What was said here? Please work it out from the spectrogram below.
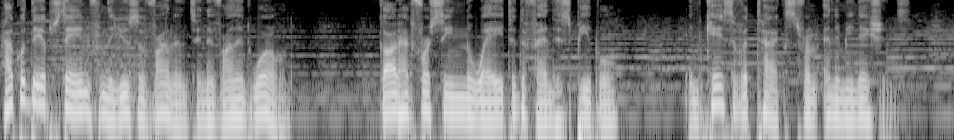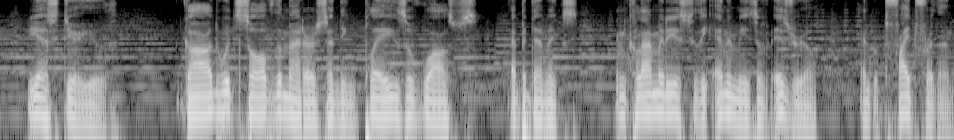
How could they abstain from the use of violence in a violent world? God had foreseen the way to defend his people in case of attacks from enemy nations. Yes, dear youth, God would solve the matter sending plagues of wasps, epidemics, and calamities to the enemies of Israel and would fight for them,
